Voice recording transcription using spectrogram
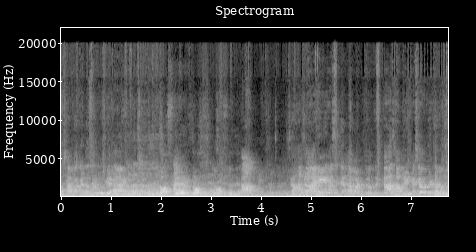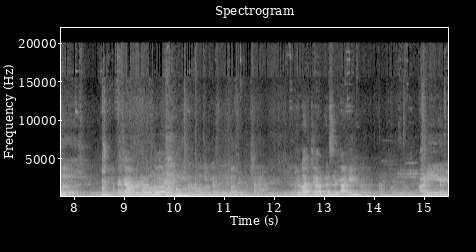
छापा झालं आहे असं त्यांना वाटतं तर का झालंय कशावर ठरवलं कशावर ठरवलं राज्य अभ्यासक आहे आणि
